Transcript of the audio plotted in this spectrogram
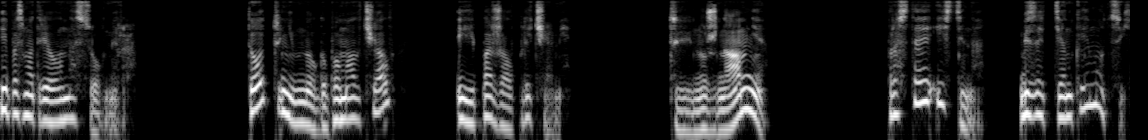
и посмотрела на Солмера. Тот немного помолчал, и пожал плечами. «Ты нужна мне?» Простая истина, без оттенка эмоций.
